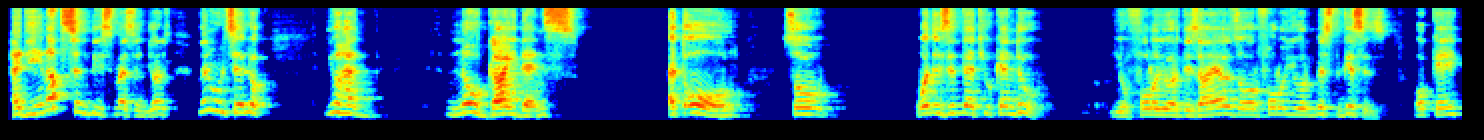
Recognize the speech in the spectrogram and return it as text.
had he not sent these messengers, then we'll say, look, you had no guidance at all. So what is it that you can do? You follow your desires or follow your best guesses. Okay,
